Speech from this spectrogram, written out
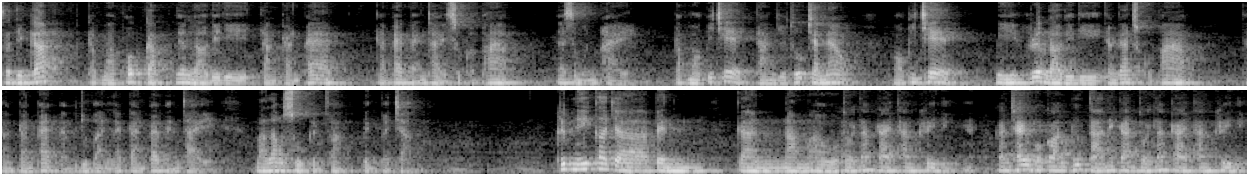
สวัสดีครับกลับมาพบกับเรื่องราวดีๆ ทางการแพทย์ การแพทย์แผนไทยสุขภาพ และสมุนไพรกับหมอพิเชษทาง YouTube Channel หมอพิเชษมีเรื่องราวดีๆ ทางด้านสุขภาพ ทางการแพทย์แผนปัจจุบัน และการแพทย์แผนไทยมาเล่าสู่กันฟังเป็นประจำคลิปนี้ก็จะเป็นการนำเอาตรวจร่างกายทางคลินิก การใช้อุปกรณ์พื้นฐานในการตรวจร่างกายทางคลินิก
